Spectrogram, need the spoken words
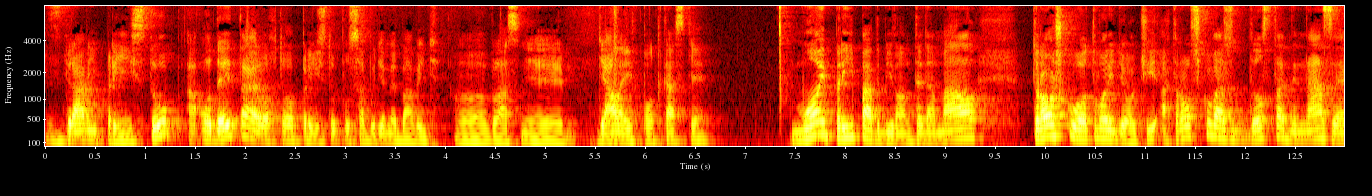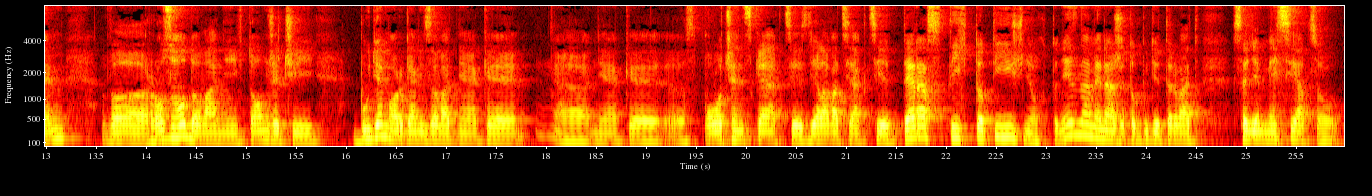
zdravý prístup a o detailoch toho prístupu sa budeme baviť vlastne ďalej v podcaste. Môj prípad by vám teda mal trošku otvoriť oči a trošku vás dostať na zem v rozhodovaní v tom, že či budem organizovať nejaké, e, nejaké e, spoločenské akcie, vzdelávacie akcie teraz v týchto týždňoch. To neznamená, že to bude trvať 7 mesiacov.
